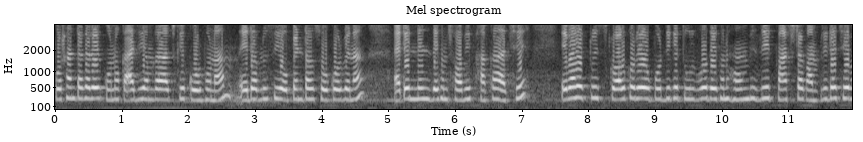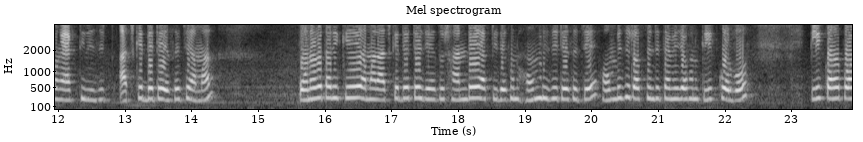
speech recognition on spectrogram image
পোষণ টাকারের কোনো কাজই আমরা আজকে করব না। এডাব্লিউসি ওপেনটাও শো করবে না। অ্যাটেন্ডেন্স দেখুন সবই ফাঁকা আছে। এবার একটু স্ক্রল করে ওপর দিকে তুলবো। দেখুন হোম ভিজিট পাঁচটা কমপ্লিট আছে এবং একটি ভিজিট আজকের ডেটে এসেছে আমার। পনেরো তারিখে আমার আজকের ডেটে যেহেতু সানডে একটি দেখুন হোম ভিজিট এসেছে। হোম ভিজিট অপশানটিতে আমি যখন ক্লিক করব ক্লিক করার পর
